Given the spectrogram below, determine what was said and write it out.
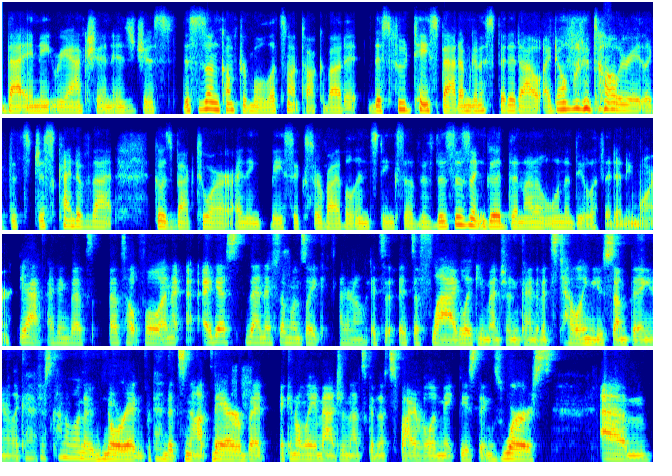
that innate reaction is just this is uncomfortable. Let's not talk about it. This food tastes bad. I'm going to spit it out. I don't want to tolerate like that's just kind of that goes back to our i think basic survival instincts of if this isn't good then i don't want to deal with it anymore. Yeah i think that's that's helpful. And I, I, guess then if someone's like i don't know it's a, it's a flag like you mentioned kind of it's telling you something you're like i just kind of want to ignore it and pretend it's not there but i can only imagine that's going to spiral and make these things worse. Um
